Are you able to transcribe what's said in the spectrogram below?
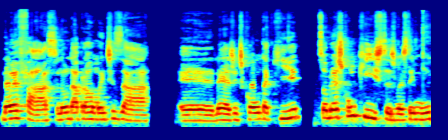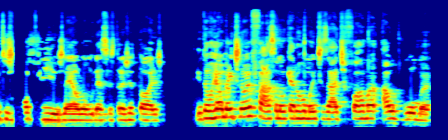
Não é fácil, não dá para romantizar. É, né, a gente conta aqui sobre as conquistas, mas tem muitos desafios né, ao longo dessas trajetórias. Então realmente não é fácil, eu não quero romantizar de forma alguma,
